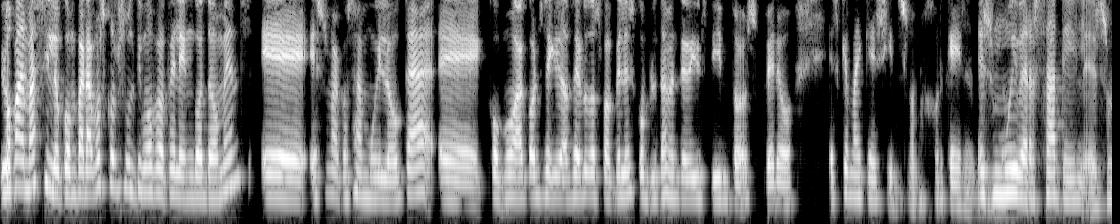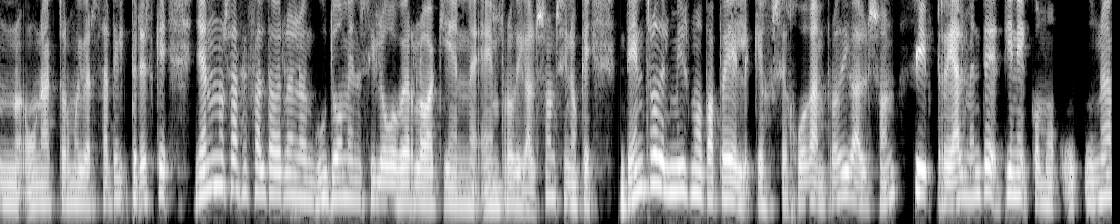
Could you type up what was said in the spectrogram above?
Luego, además, si lo comparamos con su último papel en God Omens, eh, es una cosa muy loca eh, cómo ha conseguido hacer dos papeles completamente distintos, pero es que Michael Sheen es lo mejor que hay en el Es muy versátil, es un, un, actor muy versátil, pero es que ya no nos hace falta verlo en Good Omens y luego verlo aquí en, en Prodigal Son, sino que dentro del mismo papel que se juega en Prodigal Son, sí. realmente tiene como una,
